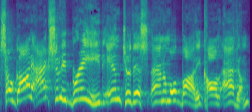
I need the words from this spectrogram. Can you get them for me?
So God actually breathed into this animal body called Adam.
